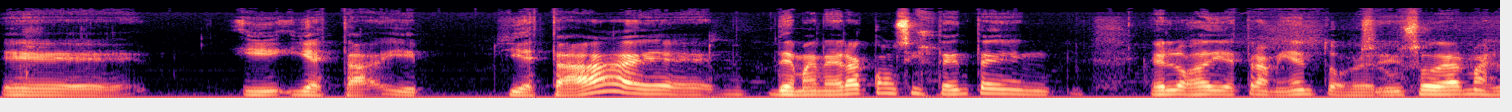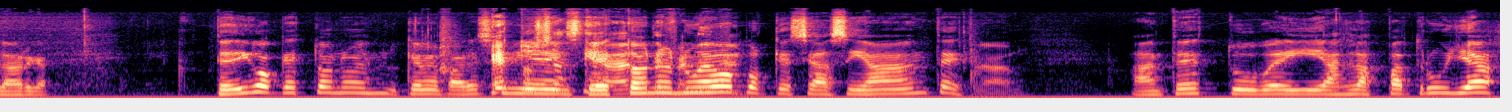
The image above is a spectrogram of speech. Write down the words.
Eh, y, está. Y, está eh, de manera consistente en, los adiestramientos, el uso de armas largas. Te digo que esto no es, que me parece bien, que esto no es nuevo porque se hacía antes. Antes tú veías las patrullas,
